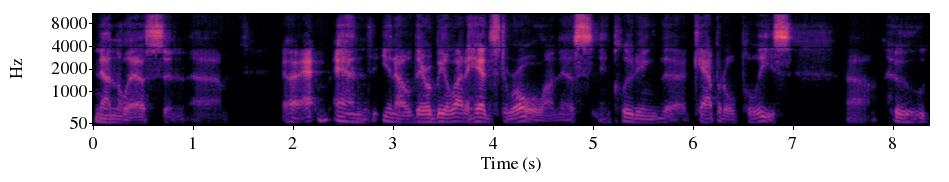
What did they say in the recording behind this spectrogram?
nonetheless. And, um, uh, and, you know, there will be a lot of heads to roll on this, including the Capitol Police um, who,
